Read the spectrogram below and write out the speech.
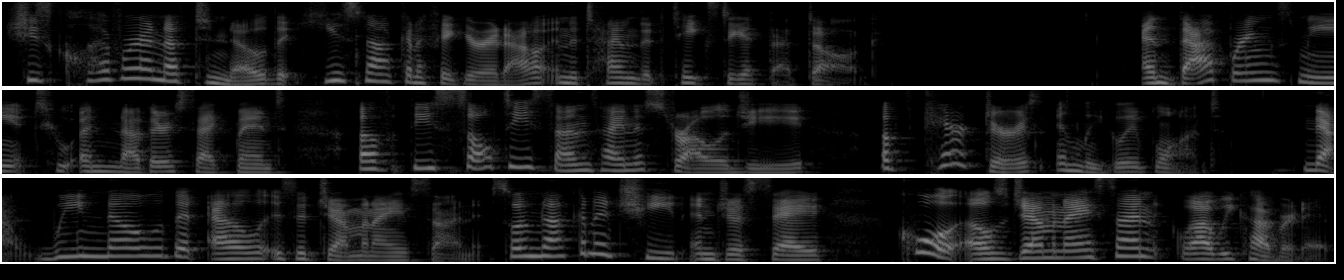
she's clever enough to know that he's not going to figure it out in the time that it takes to get that dog. And that brings me to another segment of the salty sun sign astrology of characters in Legally Blonde. Now, we know that Elle is a Gemini sun, so I'm not going to cheat and just say, cool, Elle's Gemini sun, glad we covered it.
